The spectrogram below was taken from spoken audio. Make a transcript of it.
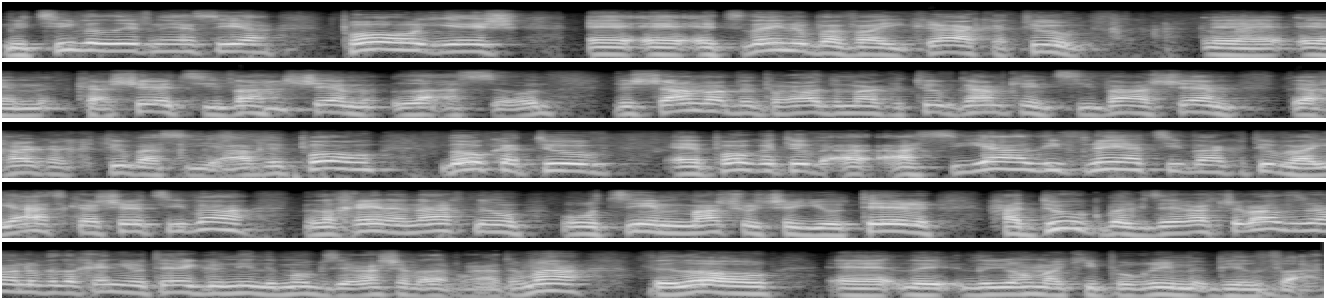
מציווה דלפני עשייה. פה יש, אה, אה, אצלנו בויקרא כתוב, כאשר ציווה השם לעשות, ושם בפרה אדומה כתוב גם כן ציווה השם ואחר כך כתוב עשייה, ופה לא כתוב, פה כתוב עשייה לפני הציווה, כתוב ויעש כאשר ציווה, ולכן אנחנו רוצים משהו שיותר הדוק בגזירה שווה שלנו, ולכן יותר הגיוני ללמוד גזירה שווה לפרה אדומה, ולא ליום הכיפורים בלבד.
